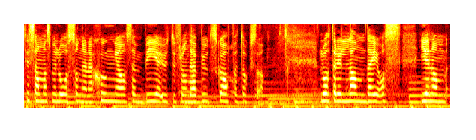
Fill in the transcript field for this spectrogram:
tillsammans med låsångarna sjunga och sen be utifrån det här budskapet också. Låta det landa i oss genom, eh,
